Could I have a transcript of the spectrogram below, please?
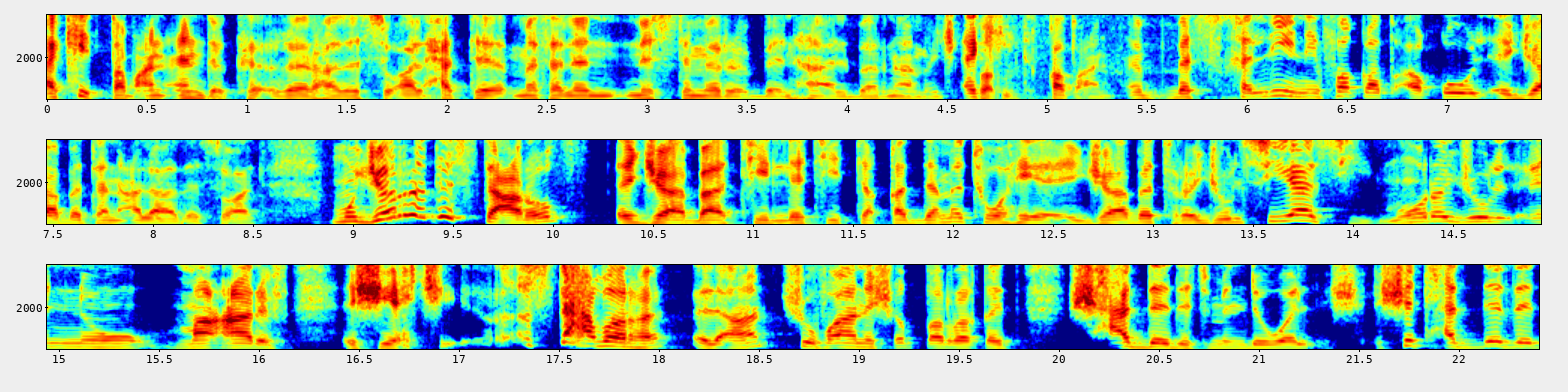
أكيد طبعا عندك غير هذا السؤال حتى مثلا نستمر بإنهاء البرنامج. أكيد قطعا. بس خليني فقط أقول إجابة على هذا السؤال. مجرد استعرض إجاباتي التي تقدمت وهي إجابة رجل سياسي مو رجل إنه ما عارف إيش يحكي. استحضرها الآن. شوف أنا شو تطرقت إيش حددت من دول إيش تحدثت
